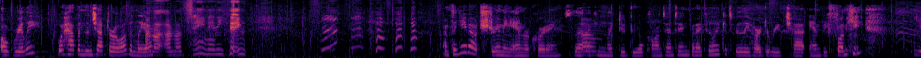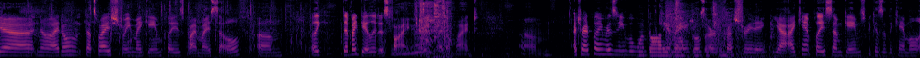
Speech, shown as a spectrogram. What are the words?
Oh, really? What happens in chapter 11, Leo? I'm not. I'm not saying anything. I'm thinking about streaming and recording so that I Um, can like do dual contenting, but I feel like it's really hard to read chat and be funny. Yeah, no, I don't. That's why I stream my gameplays by myself. Um, like Dead by Daylight is fine. I, I don't mind. Um, I tried playing Resident Evil 1, but the camera angles are frustrating. Yeah, I can't play some games because of the camera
